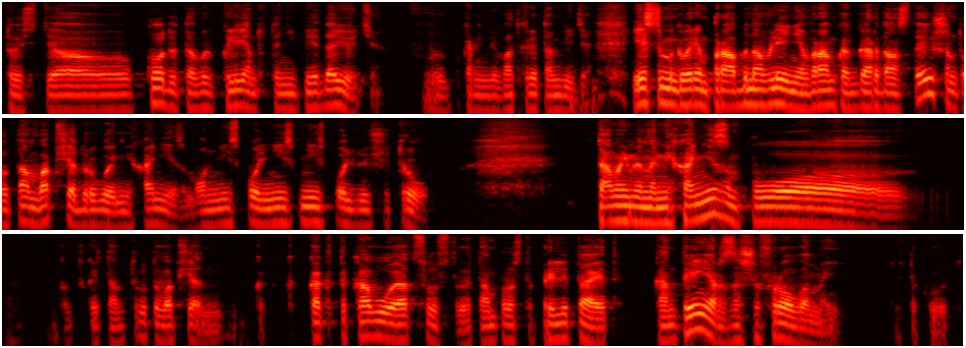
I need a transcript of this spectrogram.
То есть э, коды-то вы клиенту-то не передаете по крайней мере, в открытом виде. Если мы говорим про обновление в рамках Garden Station, то там вообще другой механизм, он не, использует, не использующий true. Там именно механизм по, как сказать, там true-то вообще как, как таковое отсутствует. Там просто прилетает контейнер зашифрованный, то есть такой вот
